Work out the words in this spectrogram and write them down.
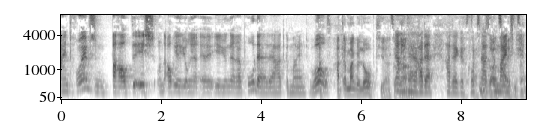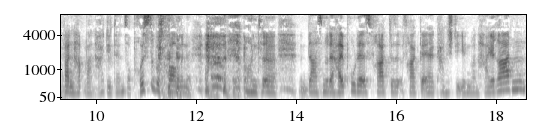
ein Träumchen, behaupte ich. Und auch ihr, junge, äh, ihr jüngerer Bruder, der hat gemeint, wow. Hat, hat er mal gelobt hier sogar. Ja, hat er, hat er, hat er geguckt und hat gemeint, wann, wann hat die denn so Brüste bekommen? und äh, da es nur der Halbbruder ist, fragte, fragte er, kann ich die irgendwann heiraten?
